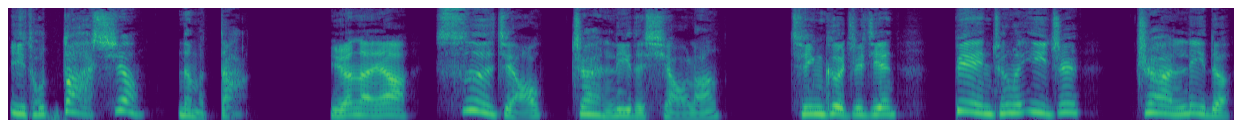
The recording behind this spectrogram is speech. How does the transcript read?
一头大象那么大。原来啊，四脚站立的小狼，顷刻之间变成了一只站立的。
